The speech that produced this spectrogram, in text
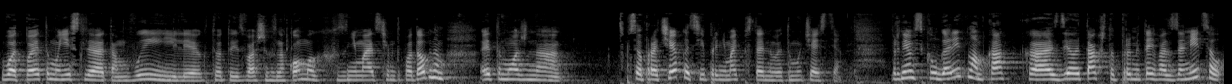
Вот, поэтому если там, вы или кто-то из ваших знакомых занимается чем-то подобным, это можно все прочекать и принимать постоянно в этом участие. Вернемся к алгоритмам. Как э, сделать так, чтобы Прометей вас заметил?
